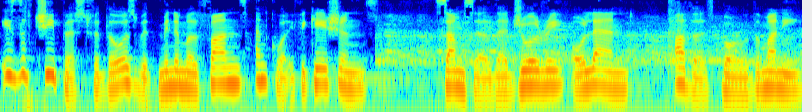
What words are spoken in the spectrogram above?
is the cheapest for those with minimal funds and qualifications. Some sell their jewelry or land. Others borrow the money.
